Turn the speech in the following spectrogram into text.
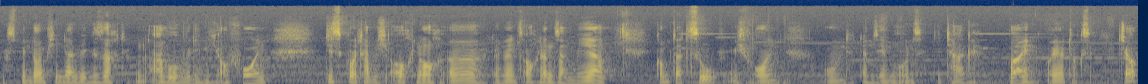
Mir ein Däumchen da, wie gesagt. Ein Abo würde ich mich auch freuen. Discord habe ich auch noch. Äh, da werden es auch langsam mehr. Kommt dazu, würde mich freuen. Und dann sehen wir uns die Tage. Bye, euer Toxic. Ciao.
